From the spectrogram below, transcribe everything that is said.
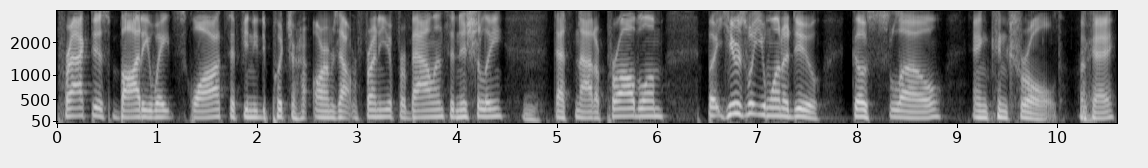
Practice body weight squats. If you need to put your arms out in front of you for balance initially, hmm. that's not a problem. But here's what you want to do: go slow and controlled. Okay,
